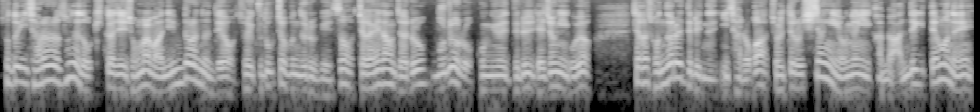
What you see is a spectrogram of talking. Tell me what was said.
저도 이 자료를 손에 넣기까지 정말 많이 힘들었는데요. 저희 구독자분들을 위해서 제가 해당 자료 무료로 공유해 드릴 예정이고요. 제가 전달해 드리는 이 자료가 절대로 시장에 영향이 가면 안 되기 때문에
